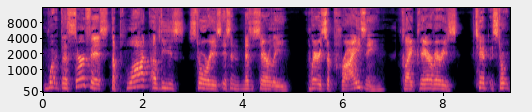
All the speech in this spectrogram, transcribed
what the surface, the plot of these stories isn't necessarily very surprising. Like they are very tip story,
